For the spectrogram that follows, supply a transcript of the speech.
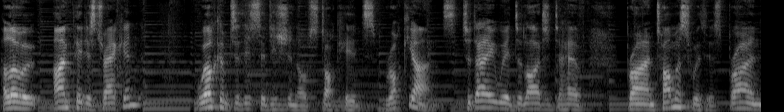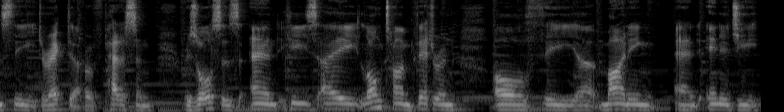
Hello, I'm Peter Strachan. Welcome to this edition of Stockhead's Rock Yarns. Today we're delighted to have Brian Thomas with us. Brian's the director of Paterson Resources and he's a long-time veteran of the uh, mining and energy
